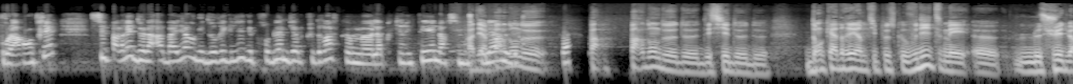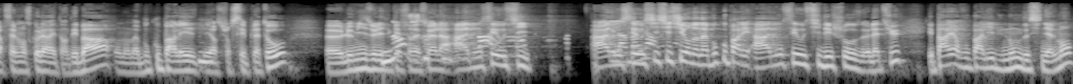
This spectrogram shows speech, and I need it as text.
pour la rentrée, c'est de parler de la abaya au lieu de régler des problèmes bien plus graves comme euh, la précarité, le harcèlement Radia, scolaire. pardon de, pardon d'essayer de, de- d'encadrer un petit peu ce que vous dites, mais euh, le sujet du harcèlement scolaire est un débat. On en a beaucoup parlé d'ailleurs sur ces plateaux. Euh, le ministre de l'Éducation nationale a annoncé aussi. A Et la annoncé manière- aussi, si, si, on en a beaucoup parlé, a annoncé aussi des choses là-dessus. Et par ailleurs, vous parliez du nombre de signalements.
